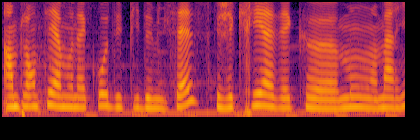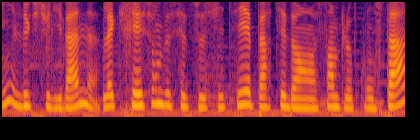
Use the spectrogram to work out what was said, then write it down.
implanté à Monaco depuis 2016 que j'ai créé avec euh, mon mari Luc Sullivan. La création de cette société est partie d'un simple constat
